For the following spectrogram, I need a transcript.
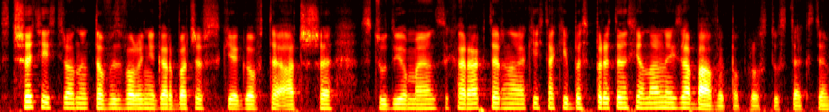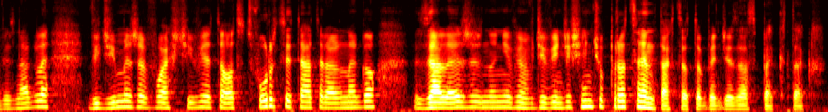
Z trzeciej strony to wyzwolenie Garbaczewskiego w teatrze studio mający charakter no, jakiejś takiej bezpretensjonalnej zabawy po prostu z tekstem, więc nagle widzimy, że właściwie to od twórcy teatralnego zależy, no nie wiem, w 90% co to będzie za spektakl.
